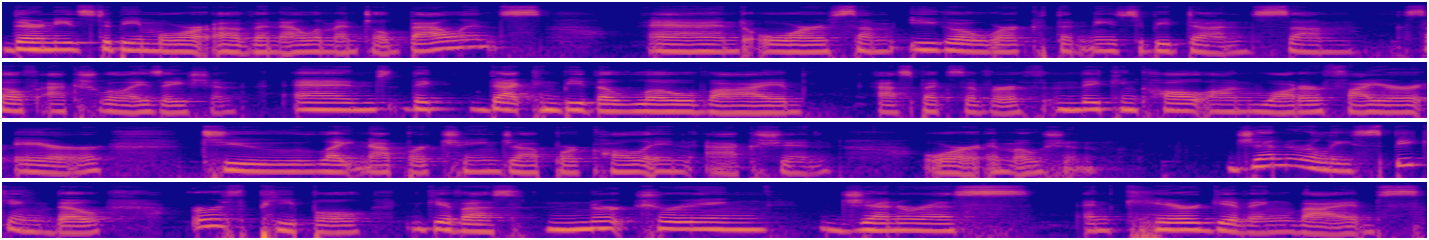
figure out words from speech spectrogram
there needs to be more of an elemental balance and or some ego work that needs to be done, some self-actualization. And they that can be the low vibe aspects of earth and they can call on water, fire, air to lighten up or change up or call in action or emotion. Generally speaking, though, earth people give us nurturing, generous, and caregiving vibes.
